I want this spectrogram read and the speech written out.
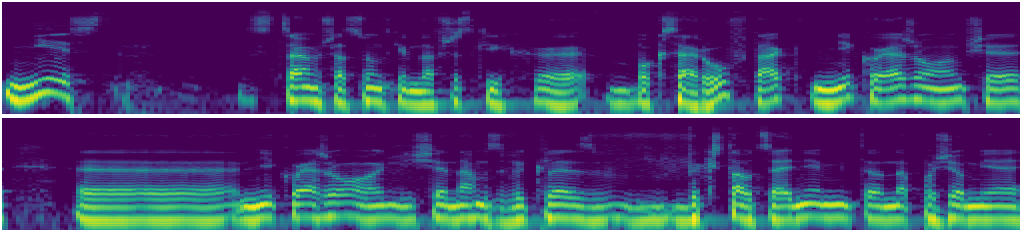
nie jest z całym szacunkiem dla wszystkich e, bokserów, tak, nie kojarzą się, e, nie kojarzą oni się nam zwykle z wykształceniem i to na poziomie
